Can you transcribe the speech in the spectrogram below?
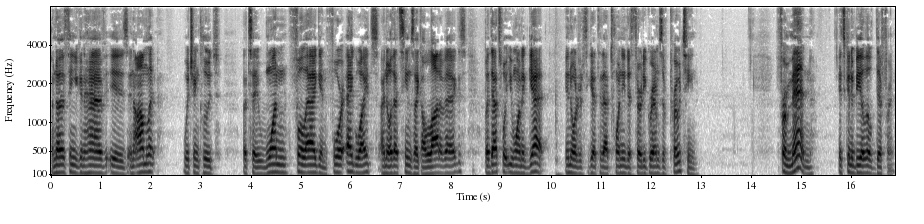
Another thing you can have is an omelet, which includes, let's say, one full egg and four egg whites. I know that seems like a lot of eggs, but that's what you want to get in order to get to that 20 to 30 grams of protein. For men, it's going to be a little different.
